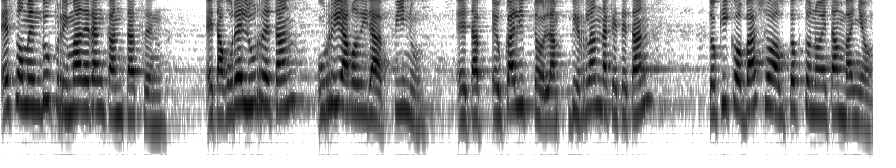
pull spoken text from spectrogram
Ez omen du primaderan kantatzen, eta gure lurretan urriago dira pinu eta eukalipto birlandaketetan tokiko baso autoktonoetan baino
